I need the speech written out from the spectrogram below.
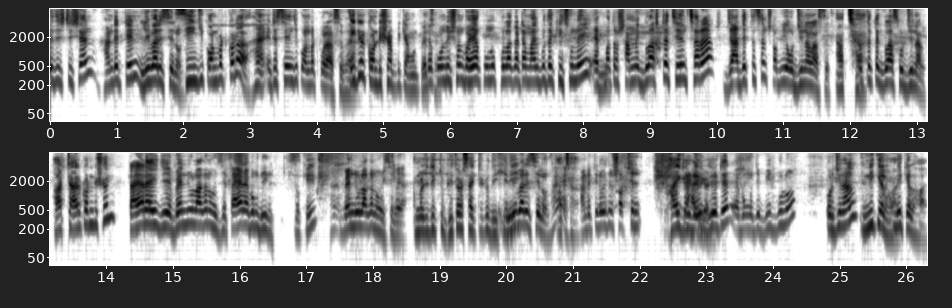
registration hundred ten livery saloon CNG convert করা? হ্যাঁ এটা সিএনজি কনভার্ট করা আছে ভাই এটার কন্ডিশন আপনি কেমন এটা কন্ডিশন ভাইয়া কোনো খোলা কাটা মায়ের কোথায় কিছু নেই একমাত্র সামনে গ্লাসটা চেঞ্জ ছাড়া যা দেখতেছেন সবই অরিজিনাল আছে। আচ্ছা। প্রত্যেকটা গ্লাস অরিজিনাল আর টায়ার কন্ডিশন টায়ার এই যে ব্যান্ড নিউ লাগানো হয়েছে টায়ার এবং রিং ওকে ব্যান্ড নিউ লাগানো হয়েছে ভাইয়া। আমরা যদি একটু ভিতরের সাইডটা একটু দিই। লিভারি সেলন হ্যাঁ। আচ্ছা। হান্ড্রেড টেনের ভিতরে সবচেয়ে হাই হাই গ্রেডের এবং ওই যে বিটগুলো অরিজিনাল নিকেল হয়। নিকেল হয়।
